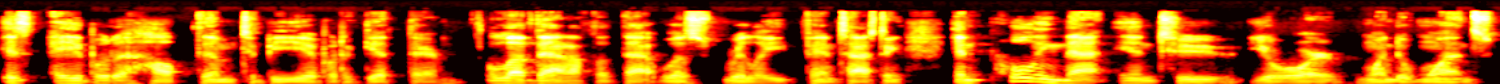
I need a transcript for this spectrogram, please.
is able to help them to be able to get there. Love that. I thought that was really fantastic. And pulling that into your one to ones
